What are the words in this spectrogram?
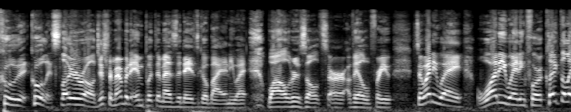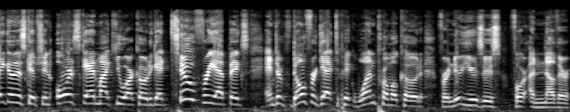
cool it, cool it, slow your roll. Just remember to input them as the days go by anyway, while results are available for you. So anyway, what are you waiting for? Click the link in the description or scan my QR code to get two free epics. And to, don't forget to pick one promo code for new users for another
